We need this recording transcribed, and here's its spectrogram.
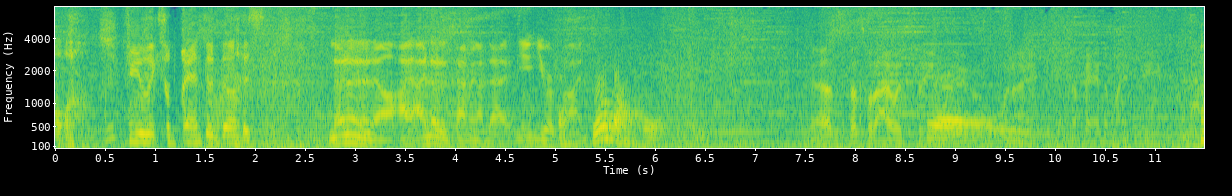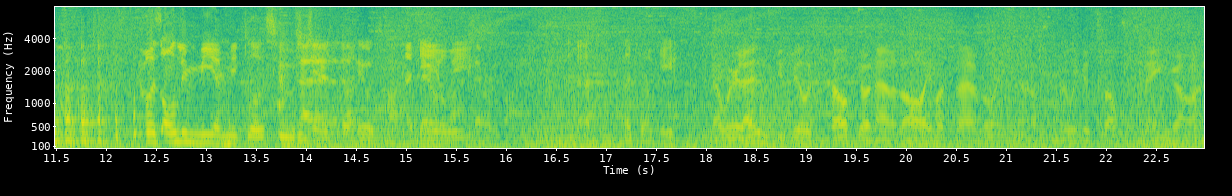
Oh, Felix abandoned us. No, no, no, no. I, I know the timing on that. You, you were fine. Real fun. Yeah. Yeah, that's, that's what I would think Yeah. too, when I abandon my team. It was only me and Miklos who No, no, shared no, no. He was fine. an They were AoE. fine. They were fine. That's okay. Yeah, weird. I didn't see Felix's health go down at all. He must have like you know some really good self-sustain going.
